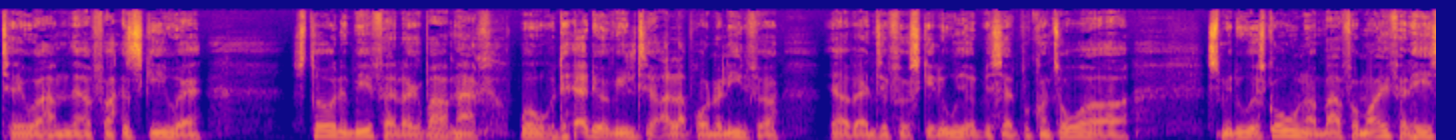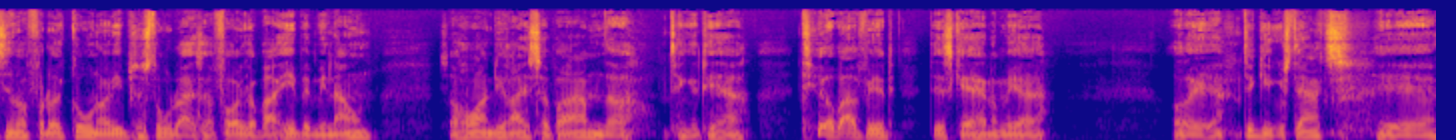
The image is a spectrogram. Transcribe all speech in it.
tævet ham der fra skive af stående bifald, og jeg kan bare mærke, wow, det er det jo vildt til. Aldrig prøvet noget lige før. Jeg har været til at få skilt ud og blive sat på kontor og smidt ud af skolen og bare få møgfald hele tiden. Hvorfor er du ikke god nok? Så stod der altså folk og bare hæppe mit navn. Så Horn, de rejser på armen og tænker, det her, det var bare fedt. Det skal jeg have noget mere af. Og øh, det gik jo stærkt. Øh,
